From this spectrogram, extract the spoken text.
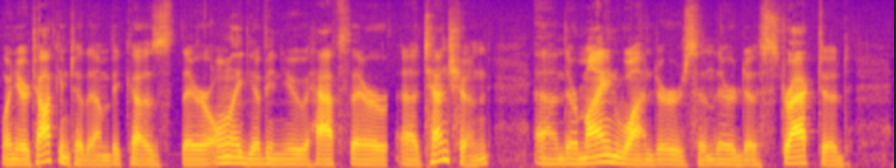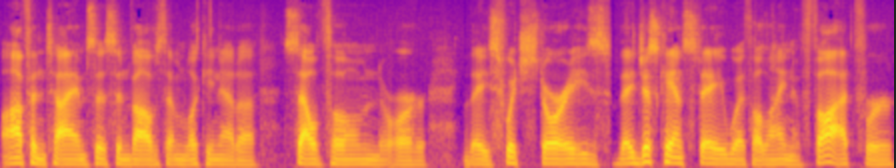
when you're talking to them because they're only giving you half their attention and their mind wanders and they're distracted. Oftentimes, this involves them looking at a cell phone or they switch stories. They just can't stay with a line of thought for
